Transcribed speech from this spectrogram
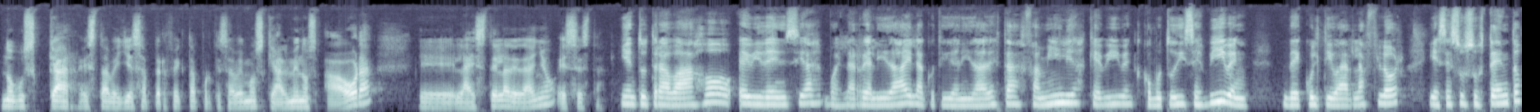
no buscar esta belleza perfecta porque sabemos que al menos ahora eh, la estela de daño es esta. Y en tu trabajo evidencias pues la realidad y la cotidianidad de estas familias que viven, como tú dices, viven de cultivar la flor y ese es su sustento,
